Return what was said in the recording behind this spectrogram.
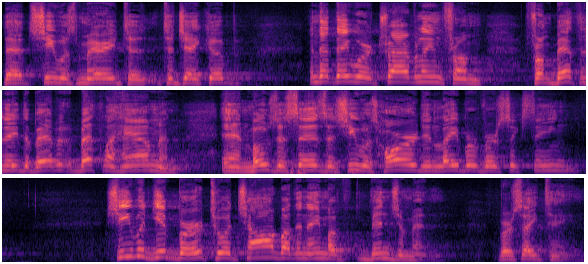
that she was married to, to Jacob, and that they were traveling from, from Bethany to Bethlehem, and, and Moses says that she was hard in labor, verse 16. She would give birth to a child by the name of Benjamin, verse 18.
